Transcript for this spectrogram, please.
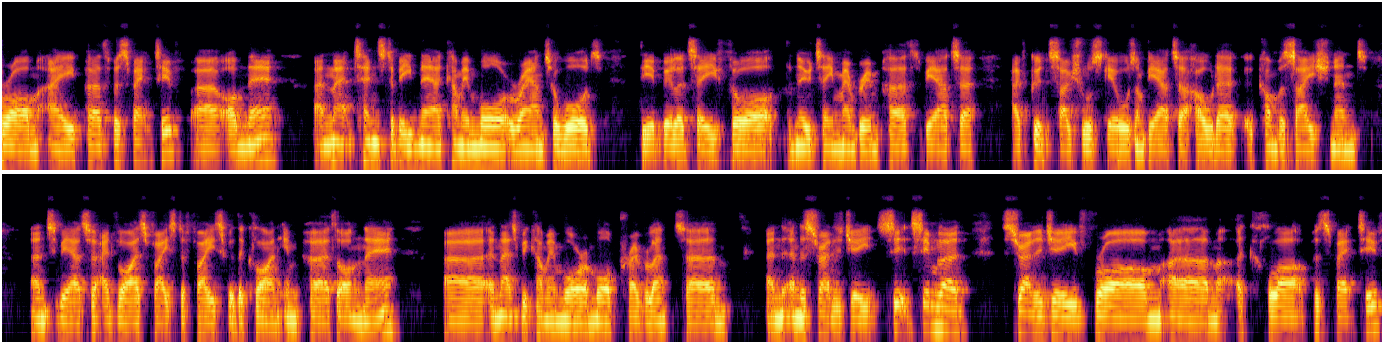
from a Perth perspective uh, on there. And that tends to be now coming more around towards the ability for the new team member in Perth to be able to have good social skills and be able to hold a, conversation and and to be able to advise face to face with the client in Perth on there. Uh, and that's becoming more and more prevalent. Um, and, and the strategy, similar strategy from um, a Clark perspective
